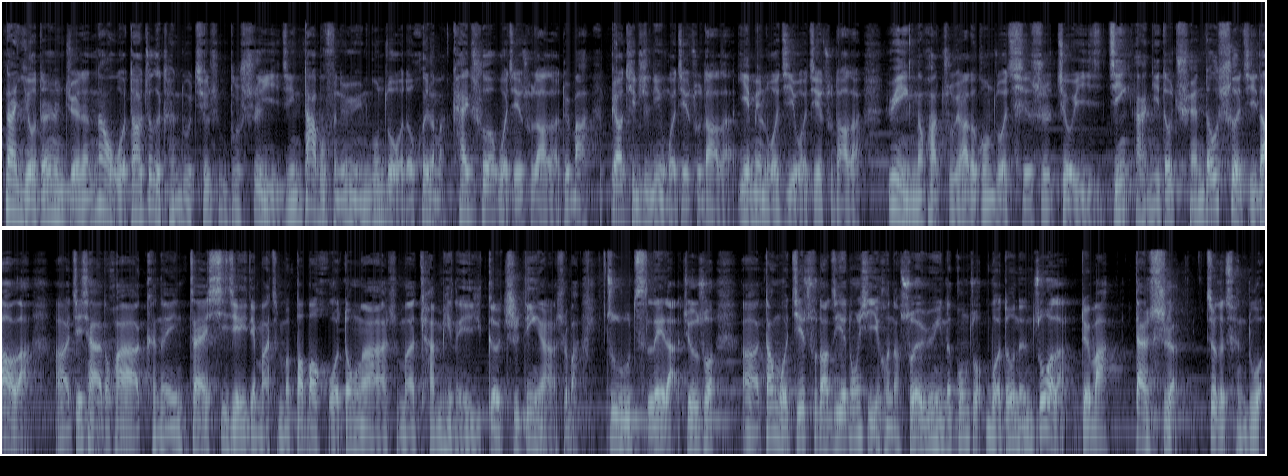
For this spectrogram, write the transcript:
那有的人觉得，那我到这个程度，其实不是已经大部分的运营工作我都会了吗？开车我接触到了，对对吧？标题制定我接触到了，页面逻辑我接触到了，运营的话，主要的工作其实就已经啊，你都全都涉及到了啊。接下来的话，可能再细节一点嘛，什么报报活动啊，什么产品的一个制定啊，是吧？诸如此类的，就是说啊，当我接触到这些东西以后呢，所有运营的工作我都能做了，对吧？但是。这个程度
